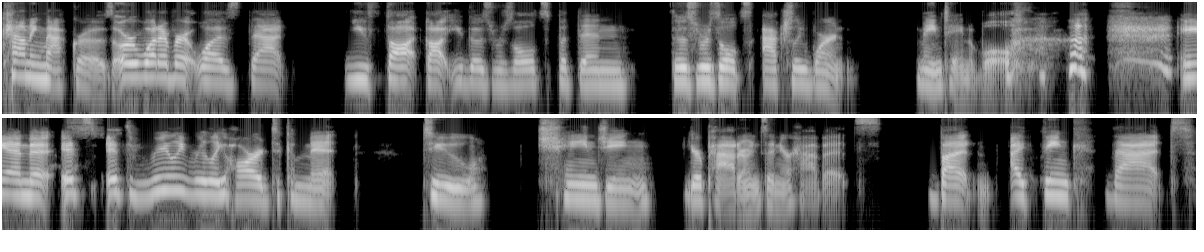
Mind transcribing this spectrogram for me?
counting macros or whatever it was that you thought got you those results, but then those results actually weren't maintainable. and it's it's really really hard to commit to changing your patterns and your habits. But I think that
